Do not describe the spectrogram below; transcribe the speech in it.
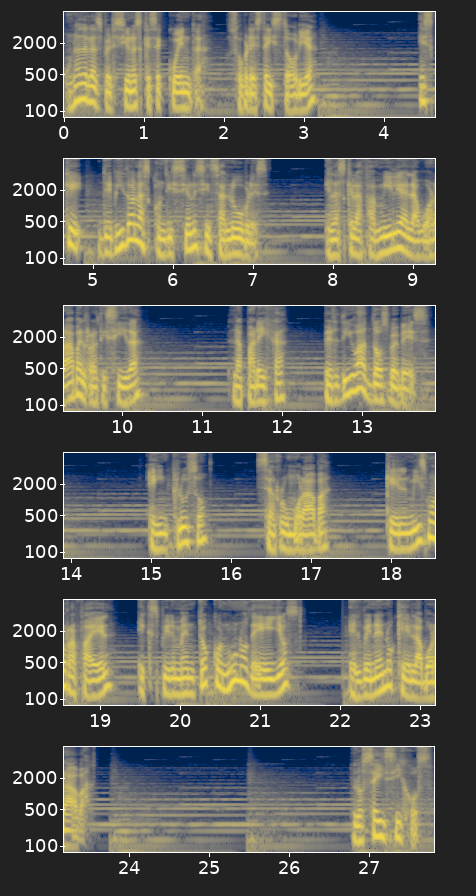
Una de las versiones que se cuenta sobre esta historia es que debido a las condiciones insalubres en las que la familia elaboraba el raticida, la pareja perdió a dos bebés e incluso se rumoraba que el mismo Rafael experimentó con uno de ellos el veneno que elaboraba. Los seis hijos,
